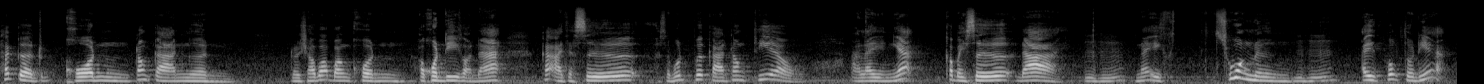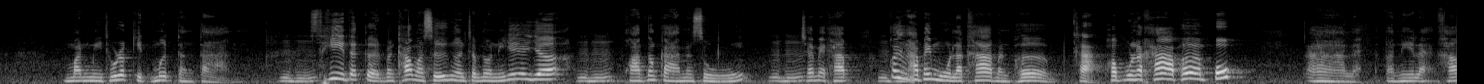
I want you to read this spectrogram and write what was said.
ถ้าเกิดคนต้องการเงิน โดยเฉพาะบางคนเอาคนดีก่อนนะ ก็อาจจะซื้อสมมติเพื่อการท่องเที่ยว อะไรอย่างเงี้ยก็ไปซื้อได้อือฮึในอีกช่วงหนึ่ง อือฮึ ไอ้พวกตัวเนี้ยมันมีธุรกิจมืดต่างอือฮึๆ ที่ถ้าเกิดมันเข้ามาซื้อเงินจำนวนนี้เยอะอือฮึๆความต้องการมันสูงอือฮึใช่ไหมครับ ก็จะทำให้มูลค่ามันเพิ่มครับพอมูลค่าเพิ่มปุ๊บอ่าแหละ ตอนนี้แหละเข้า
